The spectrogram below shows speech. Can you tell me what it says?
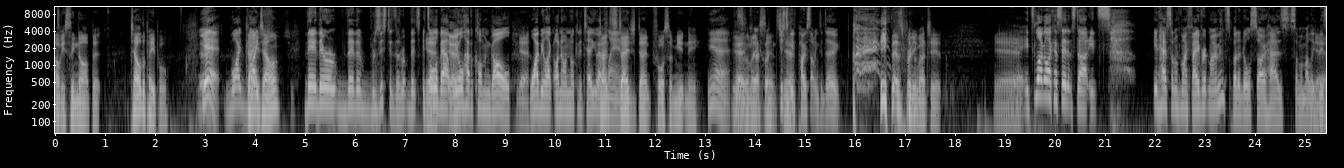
Obviously not, but tell the people. Yeah. Why? Can't you tell them? They're they're they're the resistance. It's it's Yeah. all about we Yeah. all have a common goal. Yeah. Why be like, oh no, I'm not going to tell you our Don't plan. stage. Don't force a mutiny. Yeah. It Yeah, doesn't make sense. Just Yeah. to give Poe something to do. That's pretty much it. Yeah. Yeah. It's like like I said at the start. It's it has some of my favorite moments, but it also has some of my le- Yeah.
